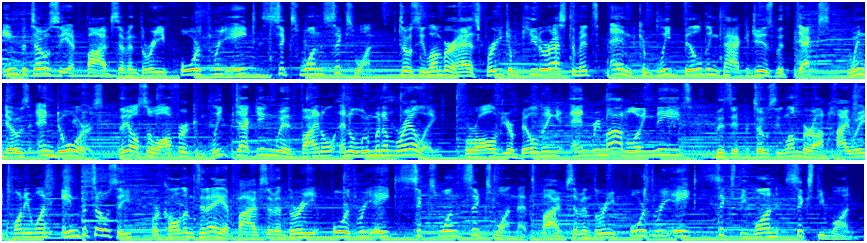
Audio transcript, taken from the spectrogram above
in Potosi at 573 438 6161. Potosi Lumber has free computer estimates and complete building packages with decks, windows, and doors. They also offer complete decking with vinyl and aluminum railing. For all of your building and remodeling needs, visit Potosi Lumber on Highway 21 in Potosi or call them today at 573 438 6161. That's 573 438 6161.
